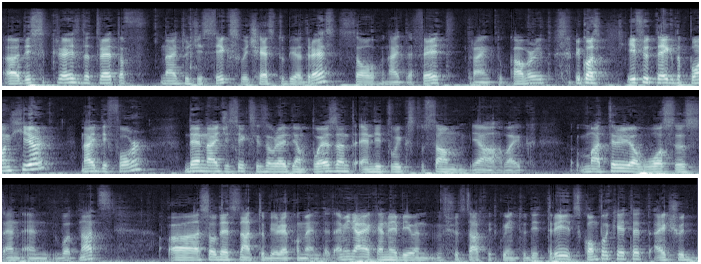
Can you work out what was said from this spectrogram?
Uh, this creates the threat of knight to g6, which has to be addressed. So knight f8, trying to cover it. Because if you take the pawn here, knight d4, then knight g6 is already unpleasant and it leads to some, yeah, like material losses and, and whatnots. Uh, so that's not to be recommended. I mean, I can maybe even should start with queen to d3. It's complicated. I should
